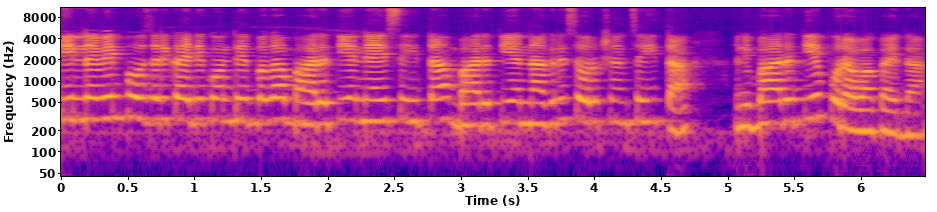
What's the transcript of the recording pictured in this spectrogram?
तीन नवीन फौजदारी कायदे कोणते आहेत बघा? भारतीय न्याय संहिता भारतीय नागरी संरक्षण संहिता आणि भारतीय पुरावा कायदा.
